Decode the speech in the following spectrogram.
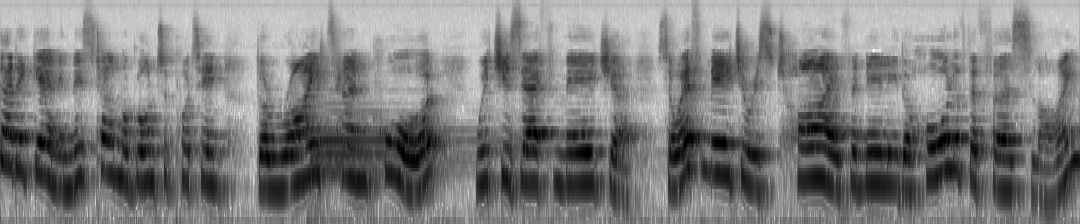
that again. And this time we're going to put in the right hand chord, which is F major. So F major is tied for nearly the whole of the first line.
